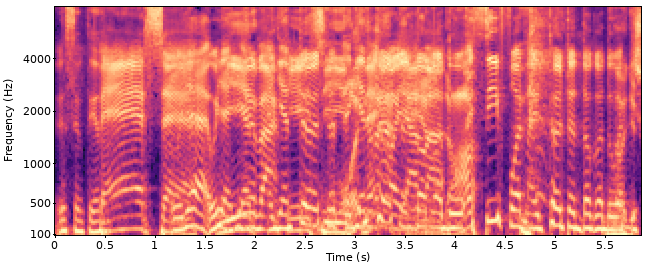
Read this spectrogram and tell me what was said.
Őszintén. Persze, Ugye, ugye egy ilyen, nyilván egy ilyen töltött, egy ilyen töltött dagadó, egy szívformájú töltött dagadó, egy Nagy, kis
